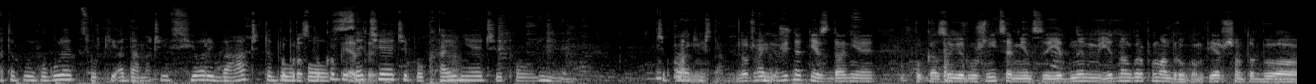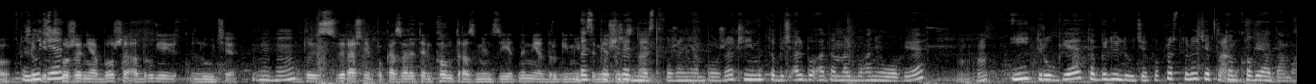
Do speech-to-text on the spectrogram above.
A to były w ogóle córki Adama, czyli w Sioryba, czy to było po, kobiety. Secie, czy po Kainie, czy po innym. Czy po jakimś tam. No, ewidentnie zdanie pokazuje różnicę między jednym, jedną grupą a drugą. Pierwszą to było jakieś Ludzie? stworzenia Boże, a drugie ludzie. To jest wyraźnie pokazany ten kontrast między jednymi a drugimi Bezpośrednie stworzenia Boże, czyli mógł to być albo Adam, albo aniołowie. Mhm. I drugie to byli ludzie, po prostu ludzie Tak. potomkowie Adama.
